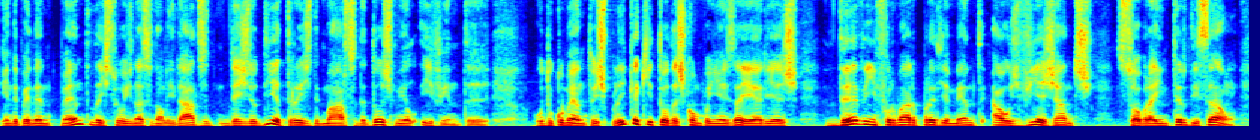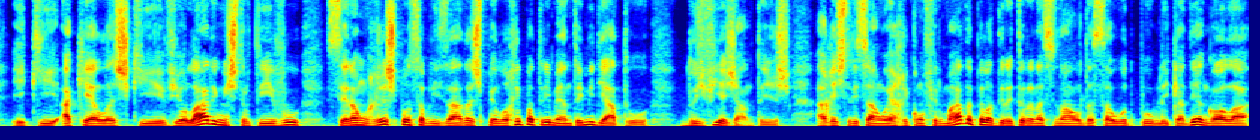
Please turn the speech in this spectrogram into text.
independentemente das suas nacionalidades, desde o dia 3 de março de 2020. O documento explica que todas as companhias aéreas devem informar previamente aos viajantes sobre a interdição e que aquelas que violarem o instrutivo serão responsabilizadas pelo repatriamento imediato dos viajantes. A restrição é reconfirmada pela Diretora Nacional da Saúde Pública de Angola,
